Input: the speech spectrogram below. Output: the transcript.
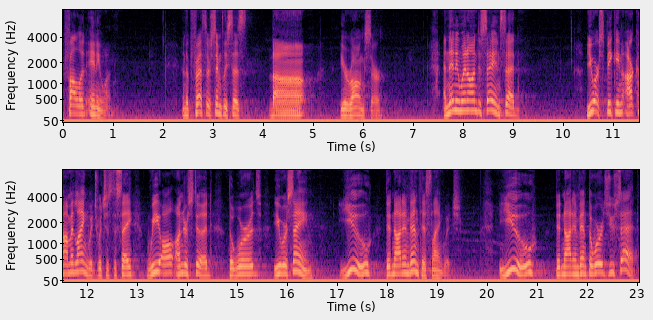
followed anyone. And the professor simply says, Bah, You're wrong, sir. And then he went on to say and said, You are speaking our common language, which is to say, we all understood the words you were saying. You did not invent this language. You did not invent the words you said,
